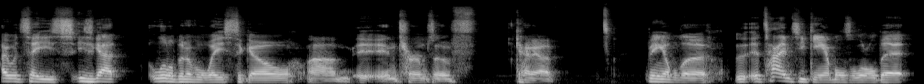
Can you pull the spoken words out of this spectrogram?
I would say he's he's got a little bit of a ways to go um, in terms of kind of being able to. At times, he gambles a little bit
